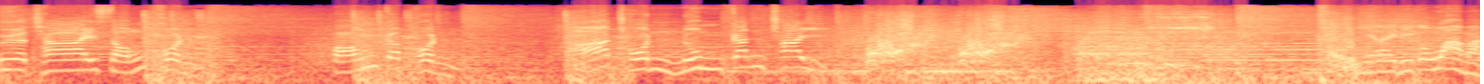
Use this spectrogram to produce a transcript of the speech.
เมื่อชายสองคนป๋องกระพลหาชนหนุ่มกันชัย มีอะไรดีก็ว่ามา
